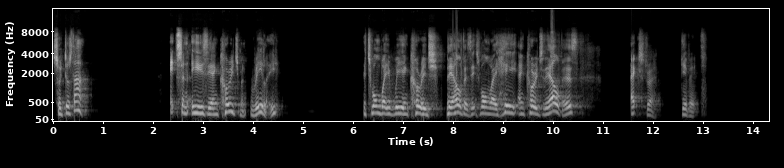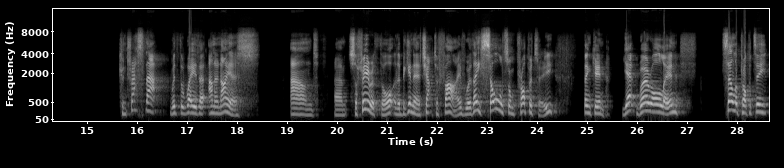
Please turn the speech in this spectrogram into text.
So he does that. It's an easy encouragement, really. It's one way we encourage the elders. It's one way he encouraged the elders. Extra, give it. Contrast that with the way that Ananias and um, Sapphira thought at the beginning of chapter 5, where they sold some property thinking, yep, we're all in, sell the property.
